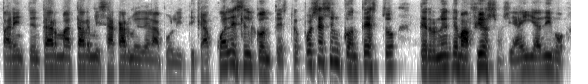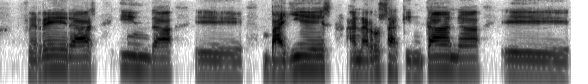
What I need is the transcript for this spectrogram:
para intentar matarme y sacarme de la política. ¿Cuál es el contexto? Pues es un contexto de reunión de mafiosos, y ahí ya digo, Ferreras, Inda, eh, Vallés, Ana Rosa Quintana, eh,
